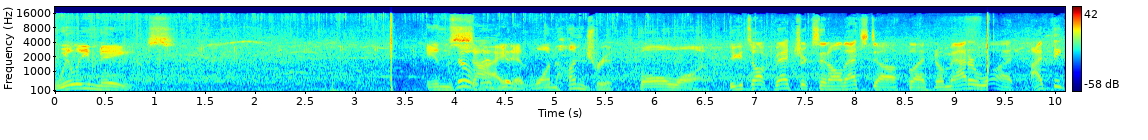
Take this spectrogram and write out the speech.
Willie Mays. Inside No, at 100, ball one. You can talk metrics and all that stuff, but no matter what, I think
